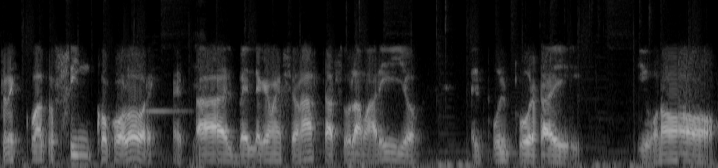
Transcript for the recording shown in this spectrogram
tres, cuatro, cinco colores. Está el verde que mencionaste, azul, amarillo, el púrpura y, y uno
